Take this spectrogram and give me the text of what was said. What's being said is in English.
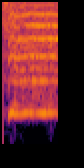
save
